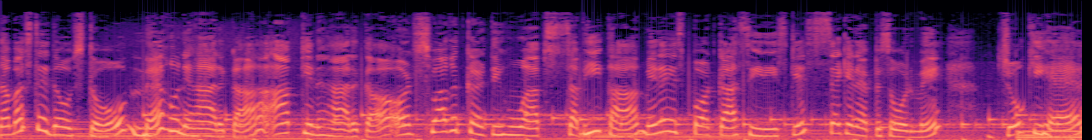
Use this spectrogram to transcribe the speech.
नमस्ते दोस्तों, मैं हूँ निहारिका, आपकी निहारिका, और स्वागत करती हूँ आप सभी का मेरे इस पॉडकास्ट सीरीज़ के सेकेंड एपिसोड में, जो कि है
